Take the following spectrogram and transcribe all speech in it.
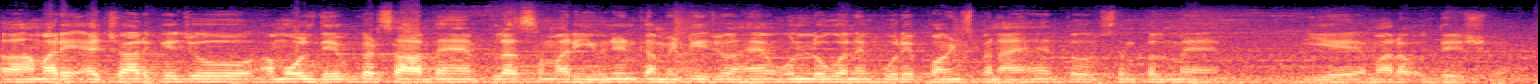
अ, हमारे एचआर के जो अमोल देवकर साहब हैं प्लस हमारी यूनियन कमेटी जो हैं उन लोगों ने पूरे पॉइंट्स बनाए हैं तो सिंपल में ये हमारा उद्देश्य है।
